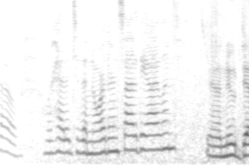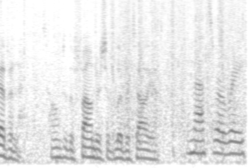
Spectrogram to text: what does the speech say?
So, we're headed to the northern side of the island, Yeah, New Devon. It's home to the founders of Libertalia. and that's where Rafe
